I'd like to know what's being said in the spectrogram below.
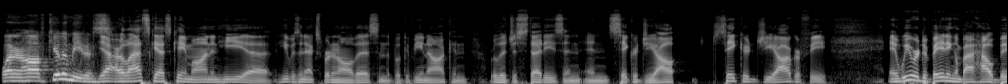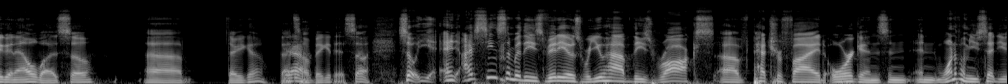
one and a half kilometers. Yeah, our last guest came on, and he uh, he was an expert in all this, in the Book of Enoch and religious studies and and sacred geo- sacred geography, and we were debating about how big an ell was. So. Uh, there you go. That's yeah. how big it is. So, so yeah, and I've seen some of these videos where you have these rocks of petrified organs, and and one of them you said you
